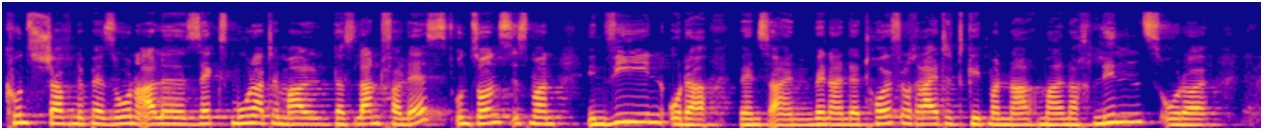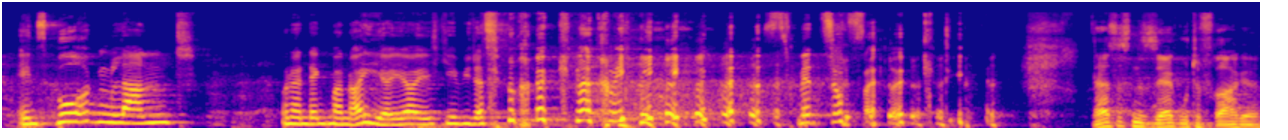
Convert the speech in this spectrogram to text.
kunstschaffende Person alle sechs Monate mal das Land verlässt und sonst ist man in Wien oder wenn's ein, wenn ein der Teufel reitet, geht man nach, mal nach Linz oder ins Burgenland und dann denkt man, ja, ja, ich gehe wieder zurück nach Wien. Das ist mir zu verrückt. Das ist eine sehr gute Frage.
